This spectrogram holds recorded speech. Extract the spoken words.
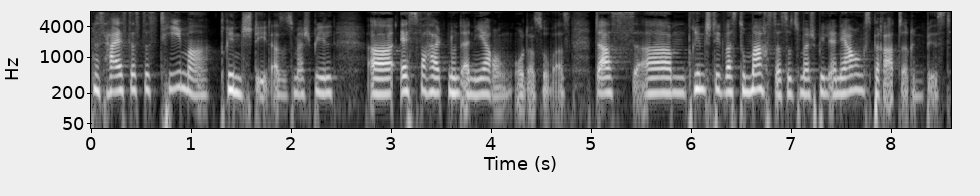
Das heißt, dass das Thema drinsteht, also zum Beispiel äh, Essverhalten und Ernährung oder sowas. Dass ähm, drinsteht, was du machst, dass du zum Beispiel Ernährungsberaterin bist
